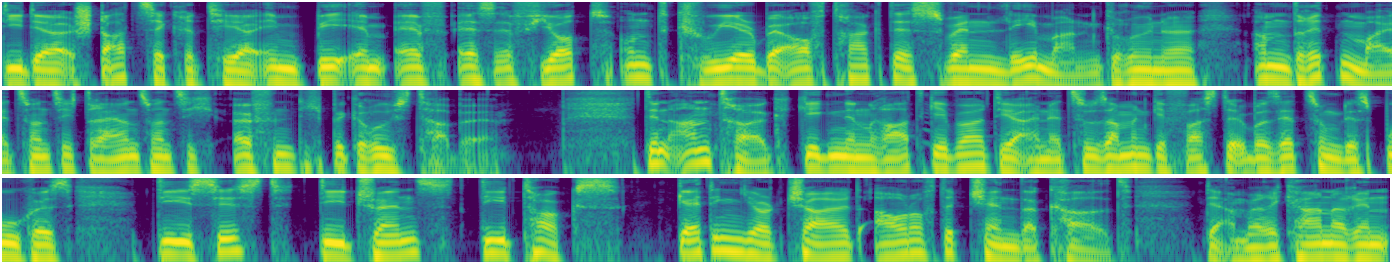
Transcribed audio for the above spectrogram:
die der Staatssekretär im BMF SFJ und Queer-Beauftragte Sven Lehmann, Grüne, am 3. Mai 2023 öffentlich begrüßt habe. Den Antrag gegen den Ratgeber, der eine zusammengefasste Übersetzung des Buches Desist, Detrans, Detox Getting Your Child Out of the Gender Cult der Amerikanerin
